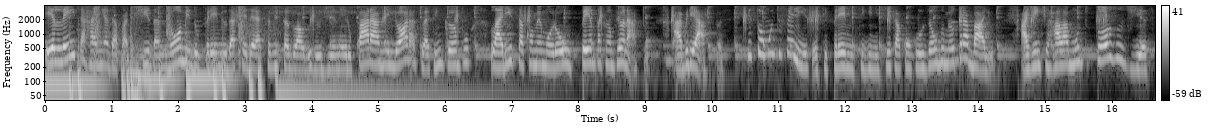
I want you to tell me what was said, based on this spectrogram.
eleita rainha da partida, nome do prêmio da Federação Estadual do Rio de Janeiro para a melhor atleta em campo, Larissa comemorou o pentacampeonato. Abre aspas. Estou muito feliz. Esse prêmio significa a conclusão do meu trabalho. A gente rala muito todos os dias,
